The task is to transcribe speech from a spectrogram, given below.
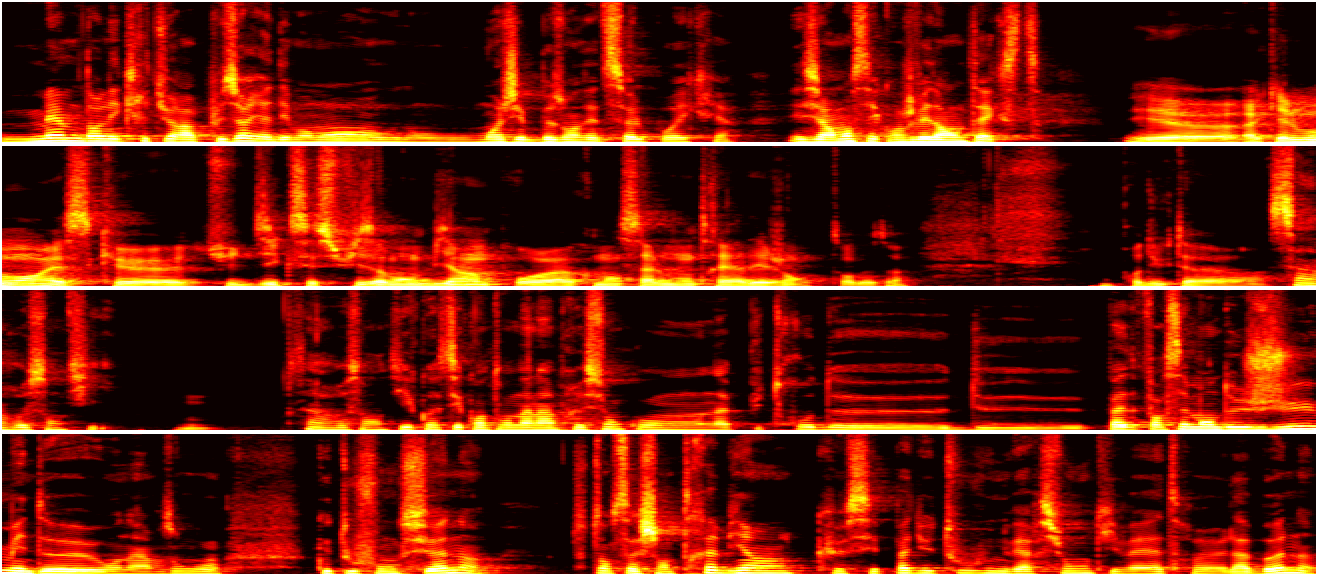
même dans l'écriture à plusieurs il y a des moments où moi j'ai besoin d'être seul pour écrire. Et généralement c'est quand je vais dans le texte et euh, à quel moment est-ce que tu te dis que c'est suffisamment bien pour euh, commencer à le montrer à des gens autour de toi? Producteur C'est un ressenti. Hmm. C'est un ressenti quoi. C'est quand on a l'impression qu'on n'a plus trop de, de, pas forcément de jus, mais de, on a l'impression que tout fonctionne, tout en sachant très bien que c'est pas du tout une version qui va être euh, la bonne,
